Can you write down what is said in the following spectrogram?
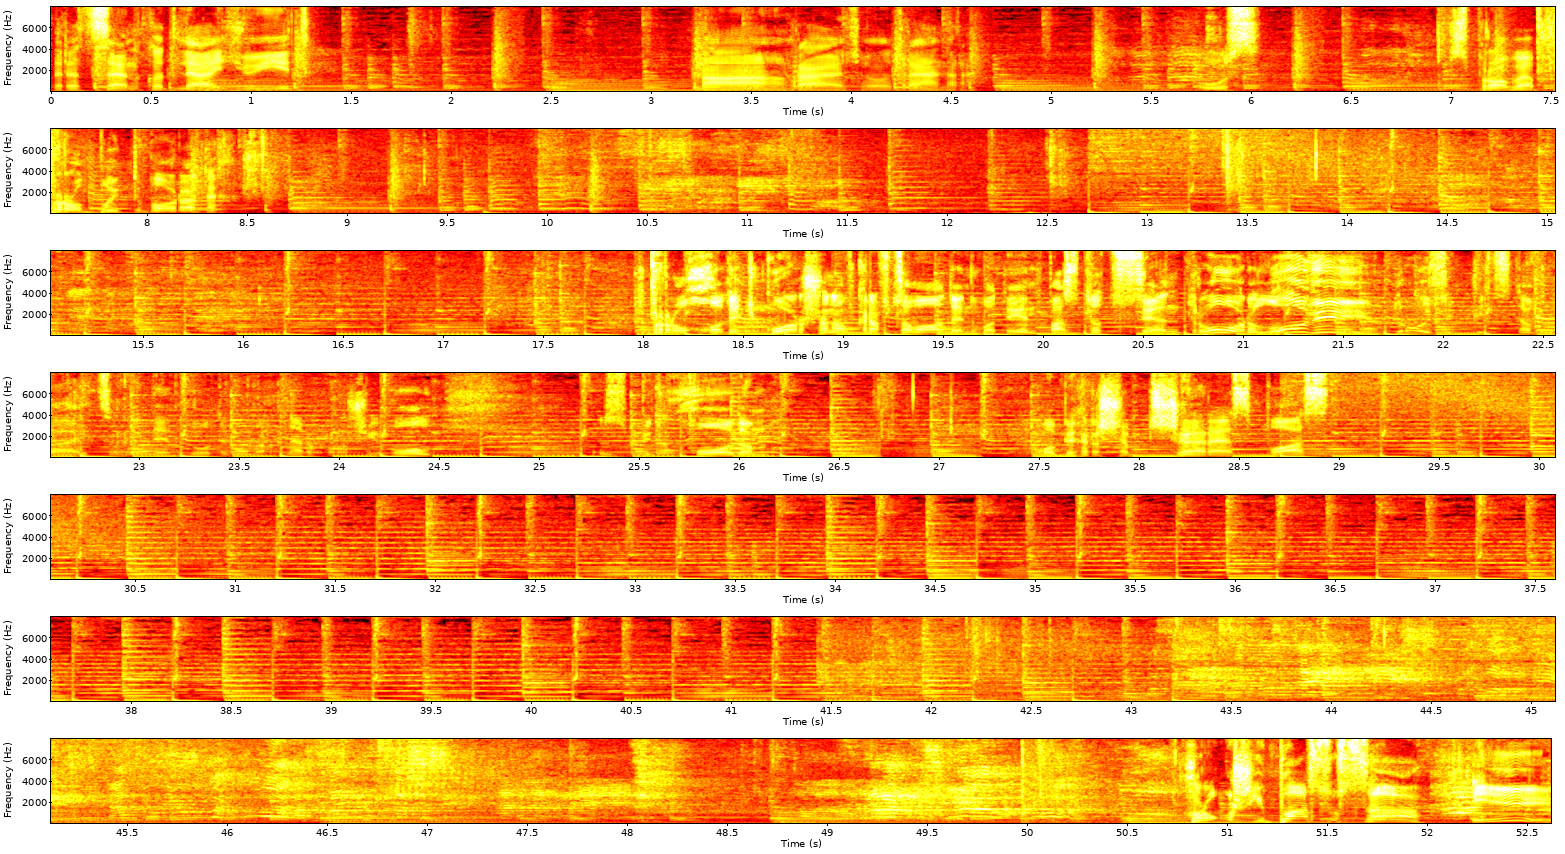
Треценко для Юїд. На граючого тренера. Ус. Спробує пробити по воротах. Проходить Коршунов, Кравцова один в один. Пас до центру. Орлові! Друзі, підставляється один дотик партнер. Хороший гол. З підходом. Обіграшем через пас. Хороший пас уса. І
